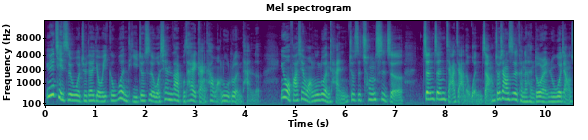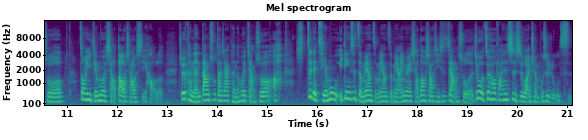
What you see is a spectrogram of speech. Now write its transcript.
因为其实我觉得有一个问题，就是我现在不太敢看网络论坛了，因为我发现网络论坛就是充斥着。真真假假的文章，就像是可能很多人如果讲说综艺节目的小道消息好了，就是可能当初大家可能会讲说啊，这个节目一定是怎么样怎么样怎么样，因为小道消息是这样说的，结果最后发现事实完全不是如此，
